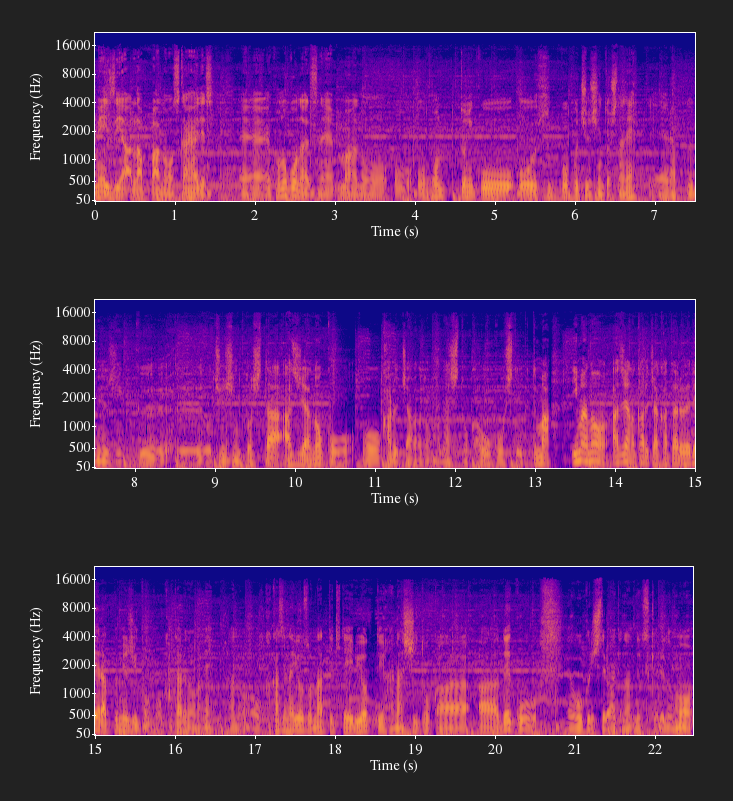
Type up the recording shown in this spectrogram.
イメージやラッパーのスカイハイです、えーこのコーナーですね、まあ、あの本当にこうヒップホップを中心としたね、えーラップミュージックを中心としたアジアのこうカルチャーの話とかをこうしていくって、まあ、今のアジアのカルチャーを語る上でラップミュージックをこう語るのがねあの欠かせない要素になってきているよっていう話とかでこう、お送りしてるわけなんですけれども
